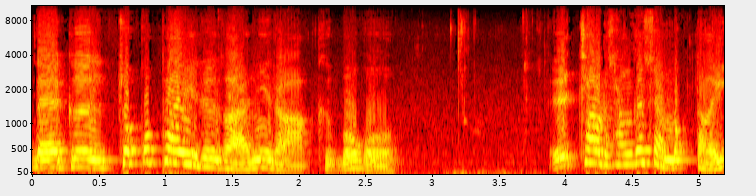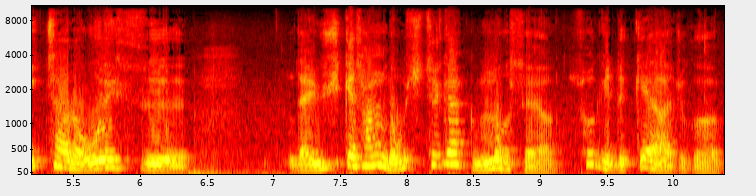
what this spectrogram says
네, 그, 초코파이가 아니라, 그, 뭐고. 1차로 삼겹살 먹다가 2차로 OS, 네, 60개 샀는데 57개밖에 못 먹었어요. 속이 느끼해가지고.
